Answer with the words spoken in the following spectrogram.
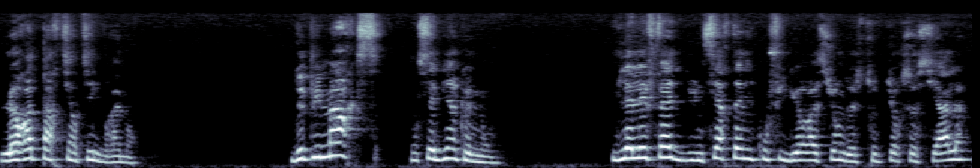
leur appartient-il vraiment? Depuis Marx, on sait bien que non. Il est l'effet d'une certaine configuration de structure sociale,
